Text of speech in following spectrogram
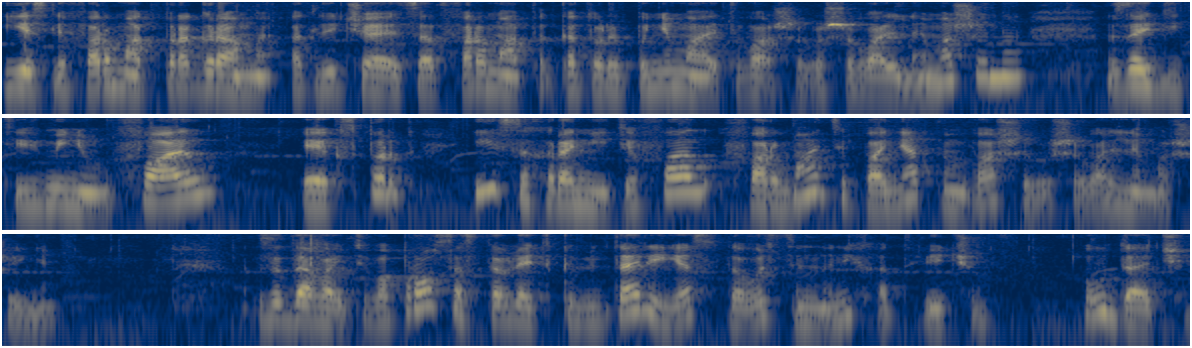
Если формат программы отличается от формата, который понимает ваша вышивальная машина, зайдите в меню «Файл», «Экспорт» и сохраните файл в формате, понятном вашей вышивальной машине. Задавайте вопросы, оставляйте комментарии, я с удовольствием на них отвечу. Удачи!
